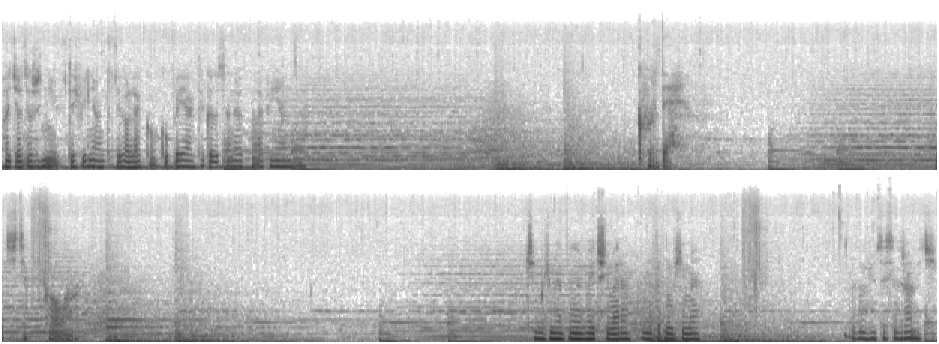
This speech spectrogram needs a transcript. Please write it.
Chodzi o to, że nie, w tej chwili nie mam do tego leku. Kupię jak tylko dostanę od pana pieniądze. Kurde. 20 koła. Czyli musimy na pewno wywalić Shimera? Na pewno musimy... Musimy coś z tym zrobić.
